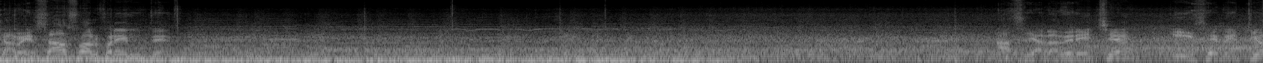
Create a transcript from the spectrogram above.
Cabezazo al frente. Hacia la derecha y se metió.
